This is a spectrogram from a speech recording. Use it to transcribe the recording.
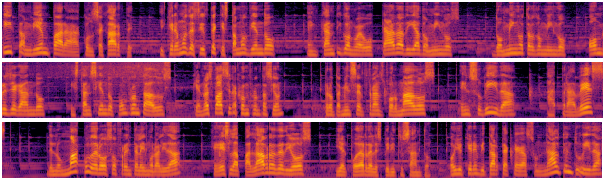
y también para aconsejarte. Y queremos decirte que estamos viendo en Cántico Nuevo cada día domingos, domingo tras domingo, hombres llegando y están siendo confrontados, que no es fácil la confrontación, pero también ser transformados en su vida a través de lo más poderoso frente a la inmoralidad, que es la palabra de Dios y el poder del Espíritu Santo. Hoy yo quiero invitarte a que hagas un alto en tu vida,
